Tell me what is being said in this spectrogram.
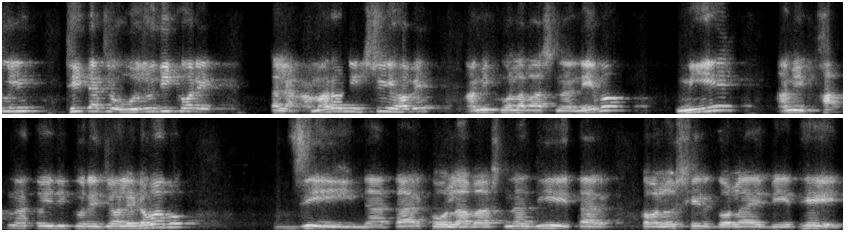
তুলি? ঠিক আছে, ও যদি করে তাহলে আমারও নিশ্চয়ই হবে। আমি কলা বাসনা নেব, নিয়ে আমি ফাতনা তৈরি করে জলে ডোবাবো। যেই না তার কলা বাসনা দিয়ে তার কলসের গলায় বেঁধে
